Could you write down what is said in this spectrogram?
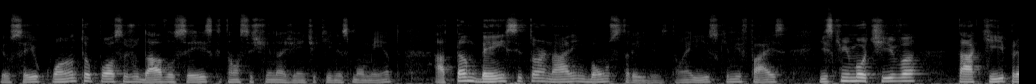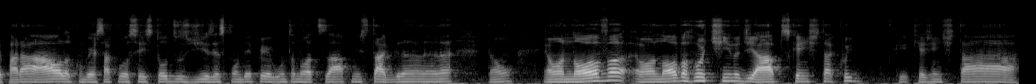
Eu sei o quanto eu posso ajudar vocês que estão assistindo a gente aqui nesse momento a também se tornarem bons traders. Então é isso que me faz, isso que me motiva estar tá aqui, preparar a aula, conversar com vocês todos os dias, responder pergunta no WhatsApp, no Instagram. Né? né. Então é uma nova, é uma nova rotina de hábitos que a gente está que, a gente está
